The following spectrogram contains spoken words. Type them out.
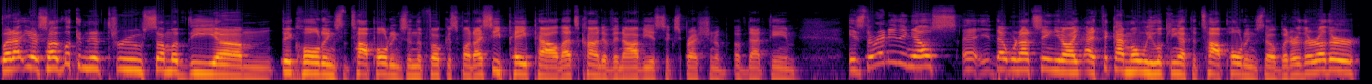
But uh, yeah, so I'm looking at through some of the um, big holdings, the top holdings in the focus fund. I see PayPal. That's kind of an obvious expression of, of that theme. Is there anything else uh, that we're not seeing? You know, I, I think I'm only looking at the top holdings though. But are there other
